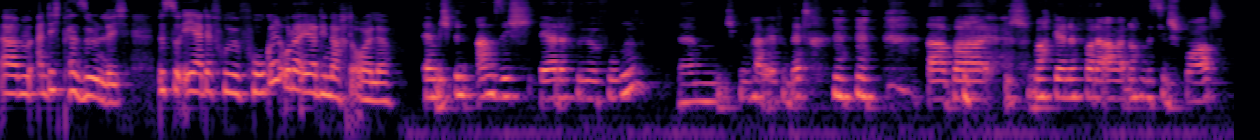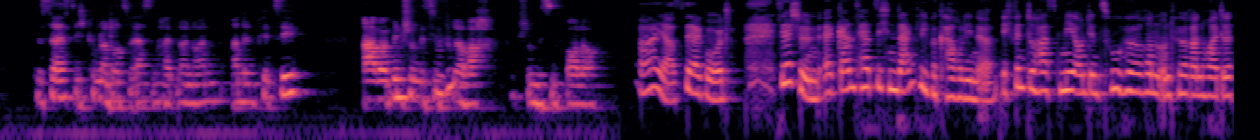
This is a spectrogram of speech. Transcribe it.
Ähm, an dich persönlich. Bist du eher der frühe Vogel oder eher die Nachteule? Ähm, ich bin an sich eher der frühe Vogel. Ähm, ich bin um halb elf im Bett. Aber ich mache gerne vor der Arbeit noch ein bisschen Sport. Das heißt, ich komme dann trotzdem erst um halb neun, neun an den PC, aber bin schon ein bisschen mhm. früher wach, habe schon ein bisschen Vorlauf. Ah ja, sehr gut. Sehr schön. Äh, ganz herzlichen Dank, liebe Caroline. Ich finde, du hast mir und den Zuhörern und Hörern heute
